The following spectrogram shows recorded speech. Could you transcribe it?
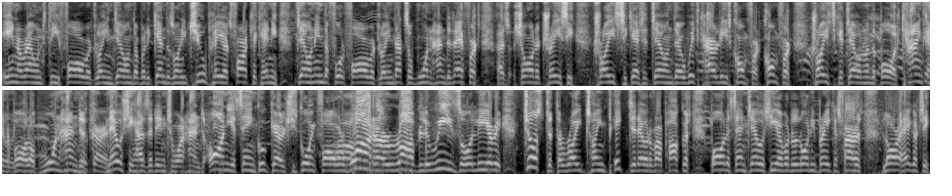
in around the forward line down there. But again, there's only two players for Kilkenny down in the full forward line. That's a one-handed effort as Shauna Tracy tries to get it down there with Carly's Comfort. Comfort tries to get down on the ball, can't get the ball up one handed. Now she has it into her hand. Anya saying, Good girl, she's going forward. Oh. What a rob! Louise O'Leary just at the right time picked it out of her pocket. Ball is sent out here, but it'll only break as far as Laura Hegarty.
